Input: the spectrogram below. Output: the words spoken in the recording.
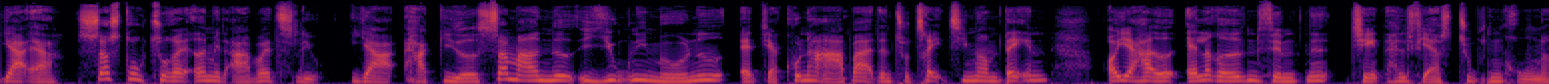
jeg er så struktureret i mit arbejdsliv. Jeg har givet så meget ned i juni måned, at jeg kun har arbejdet 2-3 timer om dagen, og jeg havde allerede den 15. tjent 70.000 kroner.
